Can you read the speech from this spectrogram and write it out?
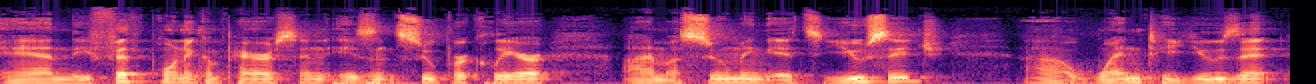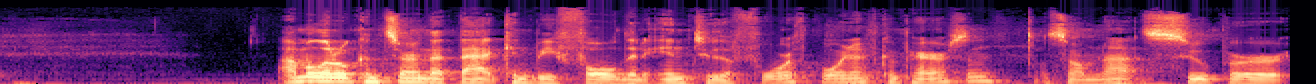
And the fifth point of comparison isn't super clear. I'm assuming it's usage, uh, when to use it. I'm a little concerned that that can be folded into the fourth point of comparison. So I'm not super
